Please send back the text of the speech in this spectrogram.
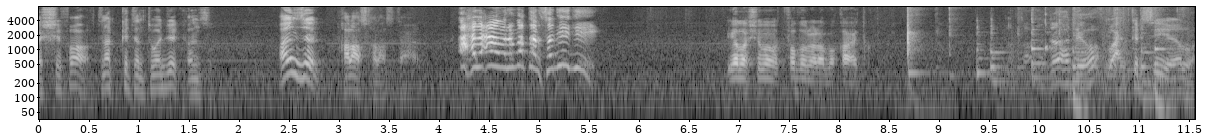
الشفاء. تنكت أنت وجهك انزل. انزل! خلاص خلاص تعال. أحلى عامر بطل صديقي! يلا شباب تفضلوا على مقاعدكم واحد كرسية يلا.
